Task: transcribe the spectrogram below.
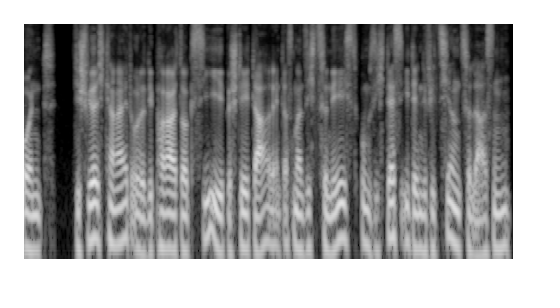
Und die Schwierigkeit oder die Paradoxie besteht darin, dass man sich zunächst, um sich desidentifizieren zu lassen,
